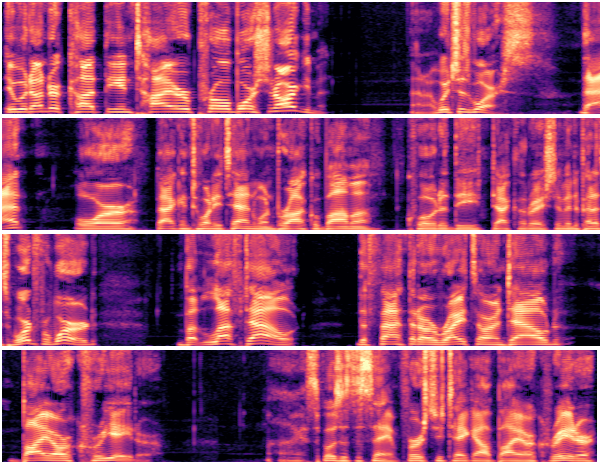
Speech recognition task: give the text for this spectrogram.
it would undercut the entire pro abortion argument? Know, which is worse, that or back in 2010 when Barack Obama quoted the Declaration of Independence word for word, but left out the fact that our rights are endowed by our Creator? I suppose it's the same. First, you take out by our Creator,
